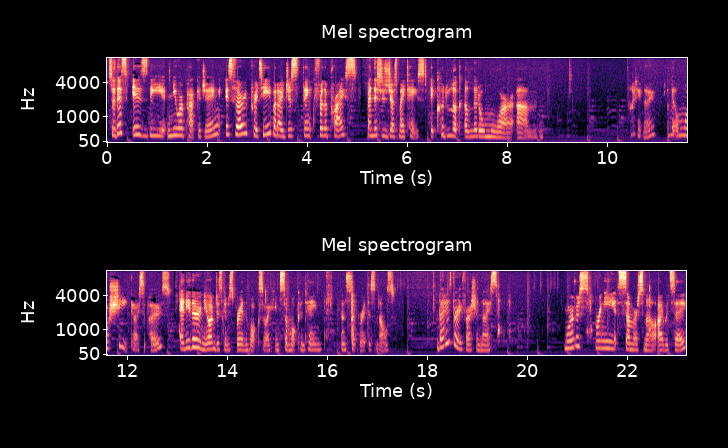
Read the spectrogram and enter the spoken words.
So this is the newer packaging. It's very pretty, but I just think for the price, and this is just my taste, it could look a little more, um, I don't know, a little more chic, I suppose. Any that are new, I'm just going to spray in the box so I can somewhat contain and separate the smells. That is very fresh and nice. More of a springy summer smell, I would say.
